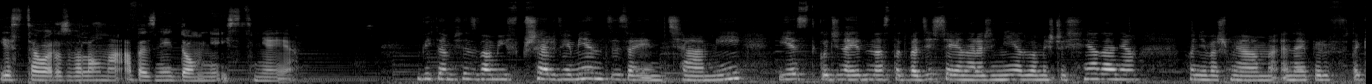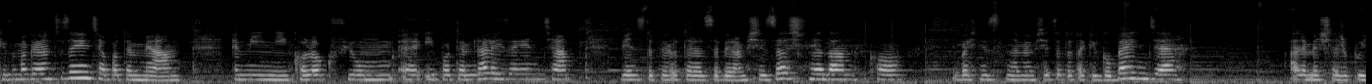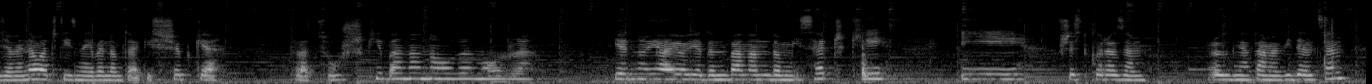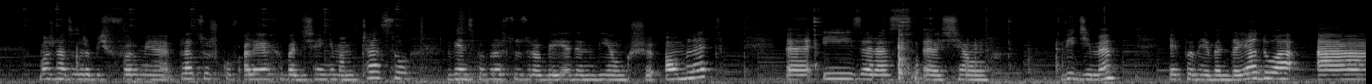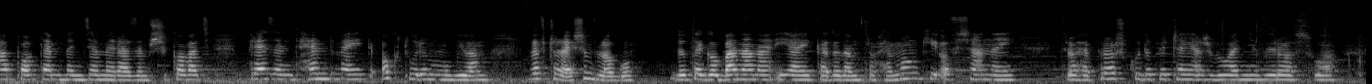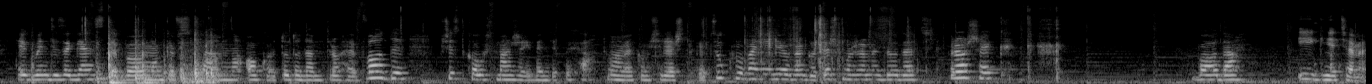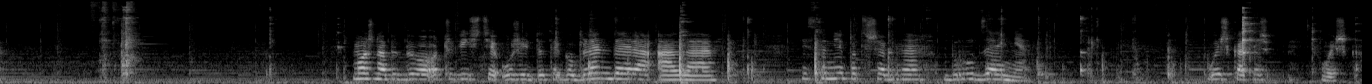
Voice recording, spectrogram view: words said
jest cała rozwalona, a bez niej dom nie istnieje. Witam się z Wami w przerwie między zajęciami. Jest godzina 11.20. Ja na razie nie jadłam jeszcze śniadania, ponieważ miałam najpierw takie wymagające zajęcia, potem miałam mini kolokwium e, i potem dalej zajęcia, więc dopiero teraz zabieram się za śniadanko i właśnie zastanawiam się, co to takiego będzie, ale myślę, że pójdziemy na łatwiznę i będą to jakieś szybkie placuszki bananowe może jedno jajo, jeden banan do miseczki i wszystko razem rozgniatamy widelcem. Można to zrobić w formie placuszków, ale ja chyba dzisiaj nie mam czasu, więc po prostu zrobię jeden większy omlet e, i zaraz e, się widzimy, jak pewnie będę jadła, a potem będziemy razem szykować prezent handmade, o którym mówiłam we wczorajszym vlogu. Do tego banana i jajka dodam trochę mąki owsianej, trochę proszku do pieczenia, żeby ładnie wyrosło. Jak będzie za gęste, bo mąkę wsypałam na oko, to dodam trochę wody, wszystko usmażę i będzie pycha. Tu mam jakąś resztkę cukru waniliowego, też możemy dodać. Proszek, woda i gnieciemy. Można by było oczywiście użyć do tego blendera, ale jest to niepotrzebne brudzenie. Łyżka też. Łyżka.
